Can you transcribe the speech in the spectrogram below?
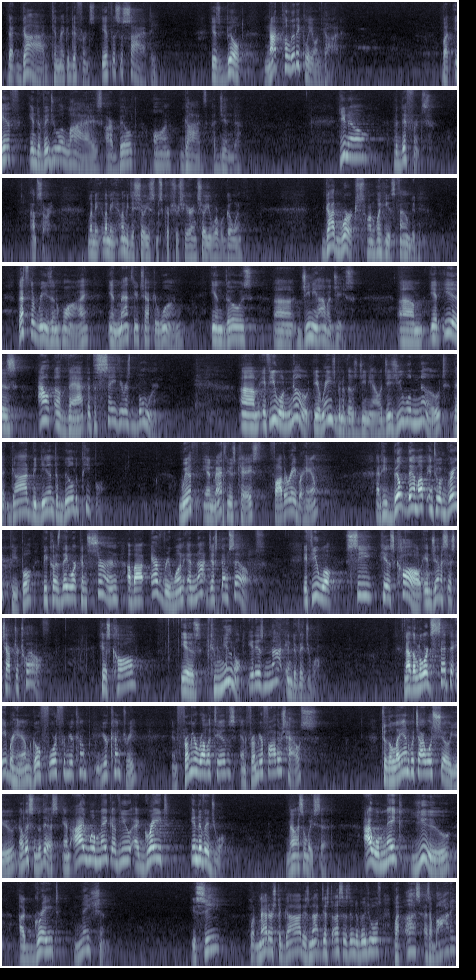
that God can make a difference if a society is built not politically on God, but if individual lives are built on God's agenda. You know the difference. I'm sorry. Let me, let, me, let me just show you some scriptures here and show you where we're going. God works on what He has founded. That's the reason why in Matthew chapter 1, in those uh, genealogies, um, it is out of that that the Savior is born. Um, if you will note the arrangement of those genealogies, you will note that God began to build a people with, in Matthew's case, Father Abraham. And he built them up into a great people because they were concerned about everyone and not just themselves. If you will see his call in Genesis chapter 12, his call is communal, it is not individual. Now the Lord said to Abraham, Go forth from your, comp- your country and from your relatives and from your father's house to the land which I will show you. Now listen to this, and I will make of you a great individual. No, that's not what he said. I will make you a great nation. You see, what matters to God is not just us as individuals, but us as a body.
